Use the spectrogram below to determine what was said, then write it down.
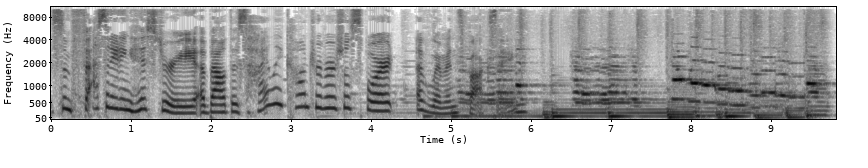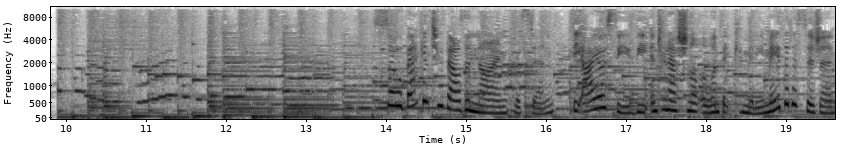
some fascinating history about this highly controversial sport of women's boxing. So back in 2009, Cristen, the IOC, the International Olympic Committee, made the decision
